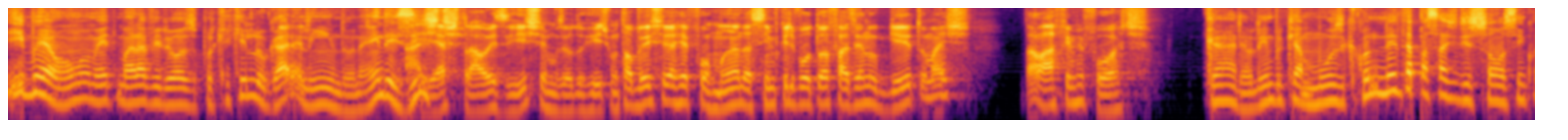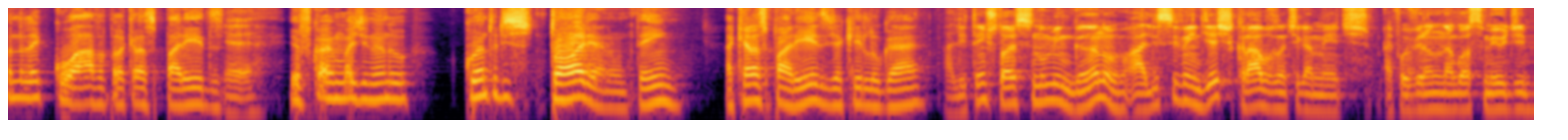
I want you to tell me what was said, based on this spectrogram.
E, meu, um momento maravilhoso, porque aquele lugar é lindo, né? Ainda Ali existe. Astral existe, Museu do Ritmo. Talvez esteja reformando assim, porque ele voltou a fazer no gueto, mas tá lá firme e forte. Cara, eu lembro que a música, quando nem da passagem de som, assim, quando ela ecoava pelas paredes, É. eu ficava imaginando quanto de história não tem aquelas paredes de aquele lugar. Ali tem história, se não me engano, ali se vendia escravos antigamente. Aí foi virando um negócio meio de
